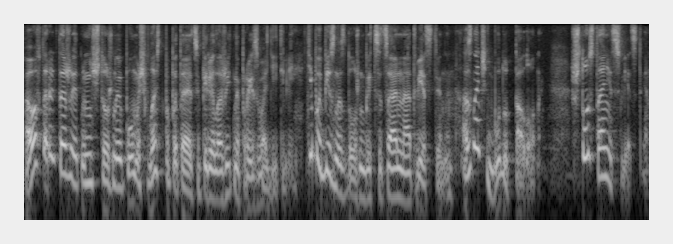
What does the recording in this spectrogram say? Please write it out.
А во-вторых, даже эту ничтожную помощь власть попытается переложить на производителей. Типа бизнес должен быть социально ответственным, а значит будут талоны. Что станет следствием?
